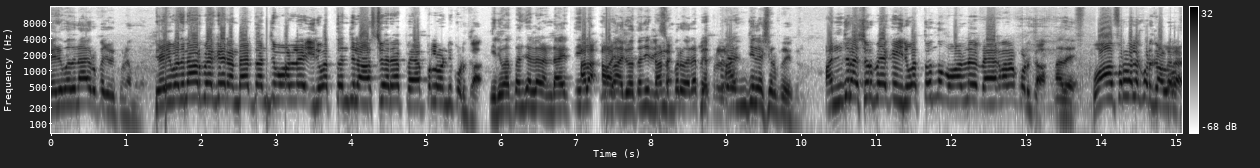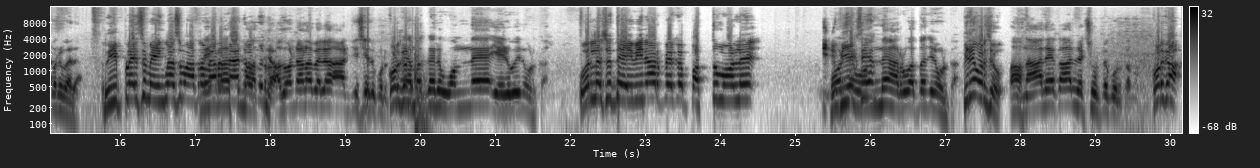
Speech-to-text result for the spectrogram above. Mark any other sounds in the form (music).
എഴുപതിനായിരം റുപ്യ ചോദിക്കണം നമ്മൾ. എഴുപതിനായിരം രൂപയ്ക്ക് രണ്ടായിരത്തി അഞ്ച് മോളിൽ ഇരുപത്തഞ്ച് ലാസ്റ്റ് വരെ പേപ്പറിൽ വണ്ടി കൊടുക്കാം. ഇരുപത്തഞ്ചല്ല രണ്ടായിരത്തി ഇരുപത്തഞ്ച് ഡിസംബർ വരെ പേപ്പറിൽ അഞ്ച് ലക്ഷം റുപ്യ ചോദിക്കണം. അഞ്ച് ലക്ഷം രൂപയ്ക്ക് ഇരുപത്തൊന്ന് മോഡൽ വേഗണർ കൊടുക്കാം. അതെ. ഓഫർ വില കൊടുക്കാം റീപ്ലേസ് മെയിൻ ക്ലാസ് മാത്രം. അതുകൊണ്ടാണ് വില അഡ്ജസ്റ്റ് ചെയ്ത് കൊടുക്കുന്നത്. നമുക്ക് ഒന്ന് എഴുപതിന് കൊടുക്കാം. ഒരു ലക്ഷത്തി എഴുപതിനായിരം റുപ്യക്ക് പത്ത് മോളിൽ ഒന്ന് അറുപത്തഞ്ചിന് കൊടുക്കാം. പിന്നെ കുറച്ചു? നാലേകാൽ ലക്ഷം റുപ്യ കൊടുക്കാം. കൊടുക്കാം.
